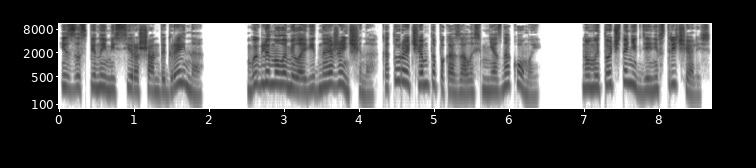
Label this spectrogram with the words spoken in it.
Из-за спины мессира Шанде Грейна выглянула миловидная женщина, которая чем-то показалась мне знакомой. Но мы точно нигде не встречались.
